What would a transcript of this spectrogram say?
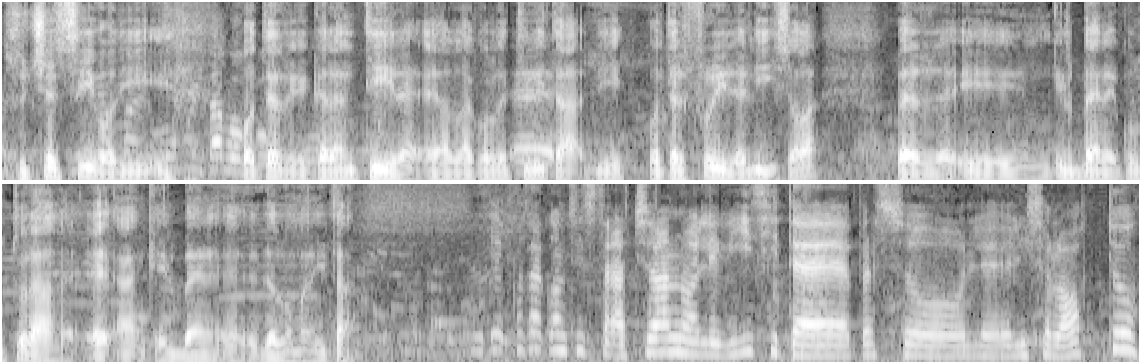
successivo di poter garantire alla collettività di poter fruire l'isola per il bene culturale e anche il bene eh, dell'umanità. Che cosa consisterà? Ci saranno le visite presso l'isolotto?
